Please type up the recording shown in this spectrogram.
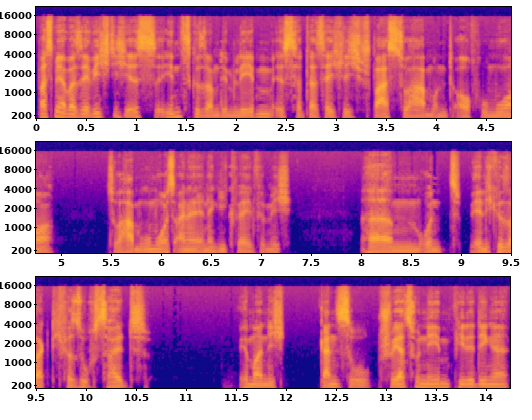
Was mir aber sehr wichtig ist, insgesamt im Leben, ist tatsächlich Spaß zu haben und auch Humor zu haben. Humor ist eine Energiequelle für mich. Ähm, und ehrlich gesagt, ich versuche es halt immer nicht ganz so schwer zu nehmen, viele Dinge.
